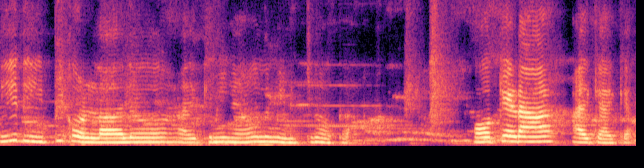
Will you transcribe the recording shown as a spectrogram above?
ഈ ഡി പി കൊള്ളാലോ. അയക്കണി ഞാൻ ഒന്ന് മിനിക്ക് നോക്കാം. ഓക്കേടാ. അയക്കാം അയക്കാം.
